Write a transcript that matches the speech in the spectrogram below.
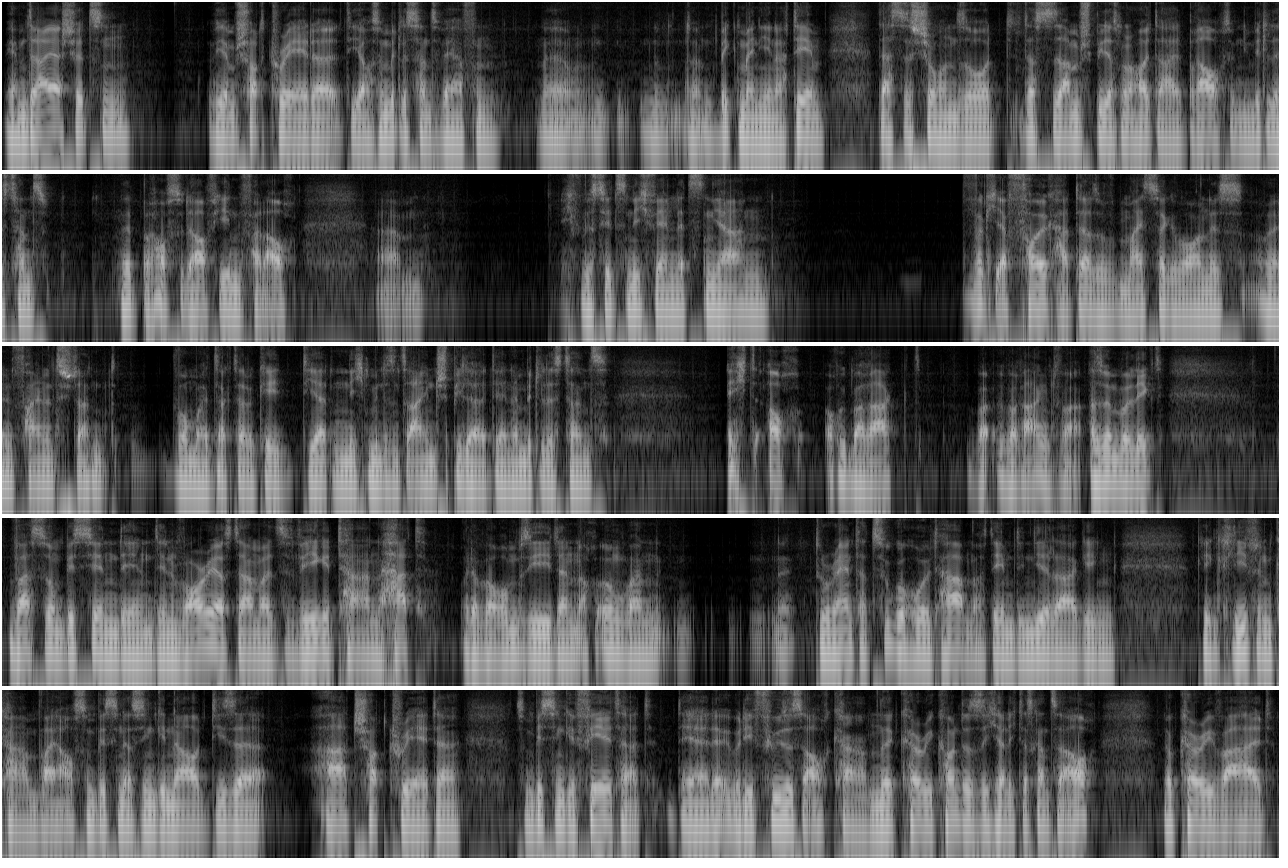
wir haben Dreierschützen, wir haben Shot Creator, die aus der Mitteldistanz werfen, ne, dann Big Man, je nachdem. Das ist schon so das Zusammenspiel, das man heute halt braucht. Und die Mitteldistanz ne, brauchst du da auf jeden Fall auch. Ähm, ich wüsste jetzt nicht, wer in den letzten Jahren wirklich Erfolg hatte, also Meister geworden ist oder in Finals stand, wo man halt sagt hat, okay, die hatten nicht mindestens einen Spieler, der in der Mitteldistanz echt auch, auch überragt, überragend war. Also wenn man überlegt, was so ein bisschen den, den Warriors damals wehgetan hat oder warum sie dann auch irgendwann ne, Durant dazugeholt haben, nachdem die Niederlage gegen, gegen Cleveland kam, war ja auch so ein bisschen, dass ihnen genau diese Art Shot Creator so ein bisschen gefehlt hat, der, der über die Physis auch kam. Ne? Curry konnte sicherlich das Ganze auch, nur Curry war halt,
